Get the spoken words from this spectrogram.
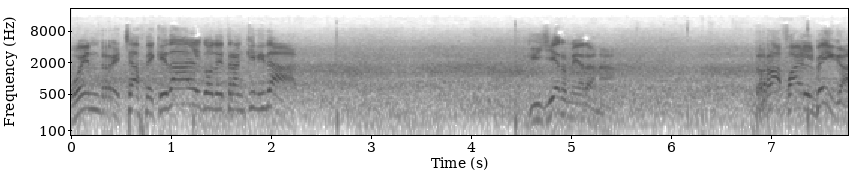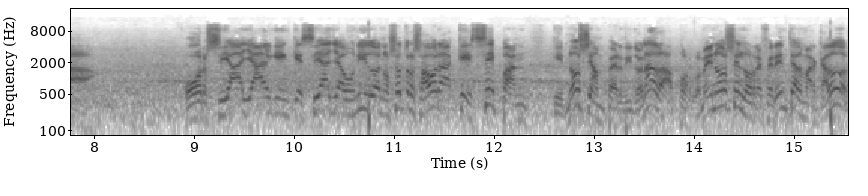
Buen rechace que da algo de tranquilidad. Guillermo Arana. Rafael Veiga. Por si hay alguien que se haya unido a nosotros ahora, que sepan que no se han perdido nada, por lo menos en lo referente al marcador.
